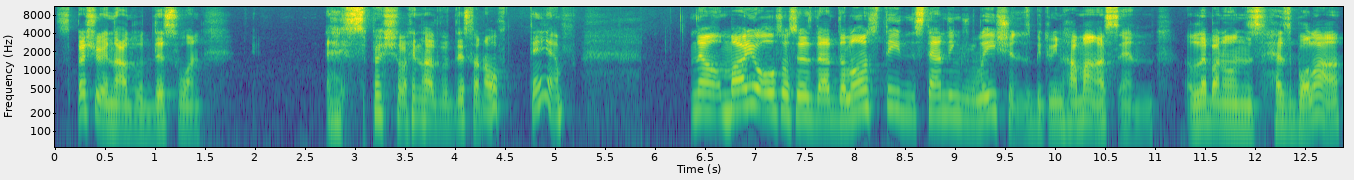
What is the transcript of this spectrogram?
especially not with this one. Especially not with this one. Oh, damn. Now, Mario also says that the long standing relations between Hamas and Lebanon's Hezbollah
